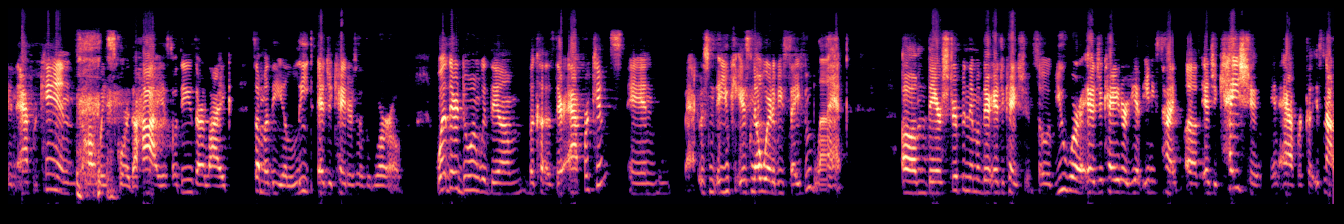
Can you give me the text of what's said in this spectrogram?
and Africans always score the highest. So these are like some of the elite educators of the world. What they're doing with them because they're Africans and it's, you, it's nowhere to be safe and black um, they're stripping them of their education. So if you were an educator, you have any type of education in Africa, it's not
